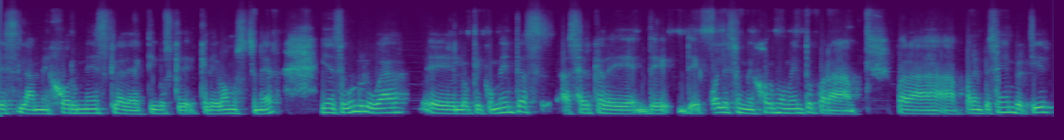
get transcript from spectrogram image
es la mejor mezcla de activos que, que debamos tener. Y en segundo lugar, eh, lo que comentas acerca de, de, de, cuál es el mejor momento para, para, para, empezar a invertir,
